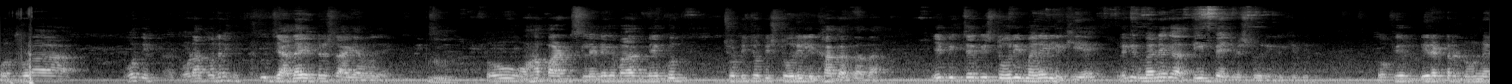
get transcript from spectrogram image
और थोड़ा बहुत थोड़ा तो नहीं कुछ ज़्यादा इंटरेस्ट आ गया मुझे। तो वहाँ पार्ट्स लेने के बाद मैं खुद छोटी छोटी स्टोरी लिखा करता था। ये पिक्चर की स्टोरी मैंने ही लिखी है लेकिन मैंने क्या तीन पेज में स्टोरी लिखी थी। तो फिर डायरेक्टर ढूँढने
